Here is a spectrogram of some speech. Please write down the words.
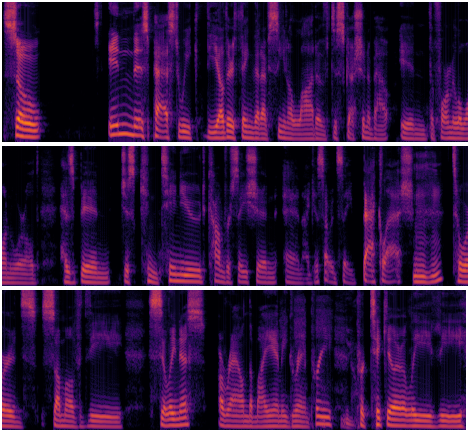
so in this past week, the other thing that I've seen a lot of discussion about in the Formula 1 world has been just continued conversation and I guess I would say backlash Mm-hmm. towards some of the silliness around the Miami Grand Prix Yeah. particularly the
